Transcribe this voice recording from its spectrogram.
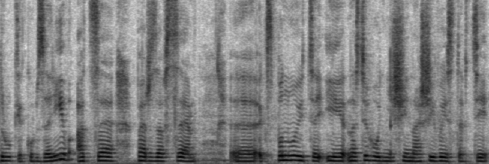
друки кобзарів, а це перш за все експонуються і на сьогоднішній нашій виставці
